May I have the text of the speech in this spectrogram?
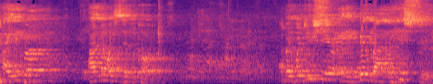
Taifa, I know it's difficult, but would you share a bit about the history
